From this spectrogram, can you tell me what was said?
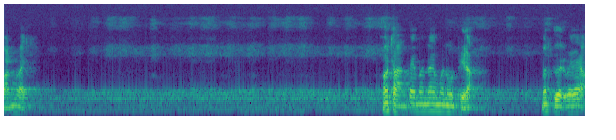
วรรค์ไว้ เขาทางแต่มันในมนุษย์ผิดละมันเกิดไปแล้ว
